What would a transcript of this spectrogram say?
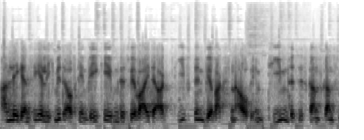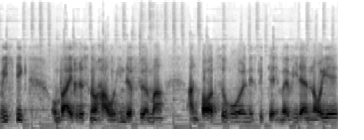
Anlegern sicherlich mit auf den Weg geben, dass wir weiter aktiv sind. Wir wachsen auch im Team, das ist ganz, ganz wichtig, um weiteres Know-how in der Firma an Bord zu holen. Es gibt ja immer wieder neue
